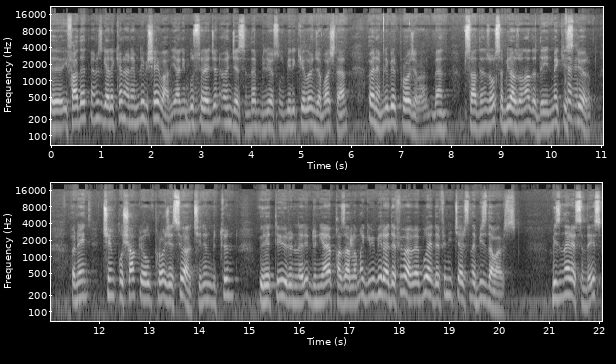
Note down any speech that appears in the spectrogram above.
e, ifade etmemiz gereken önemli bir şey var. Yani bu sürecin öncesinde biliyorsunuz 1-2 yıl önce başlayan önemli bir proje var. Ben müsaadeniz olursa biraz ona da değinmek istiyorum. Örneğin Çin Kuşak Yol projesi var. Çin'in bütün ürettiği ürünleri dünyaya pazarlama gibi bir hedefi var ve bu hedefin içerisinde biz de varız. Biz neresindeyiz?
